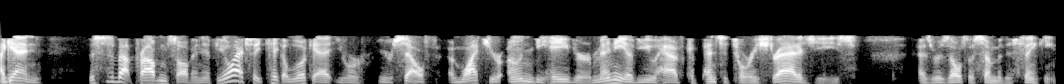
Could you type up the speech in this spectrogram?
Again, this is about problem solving. If you'll actually take a look at your yourself and watch your own behavior, many of you have compensatory strategies as a result of some of this thinking.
